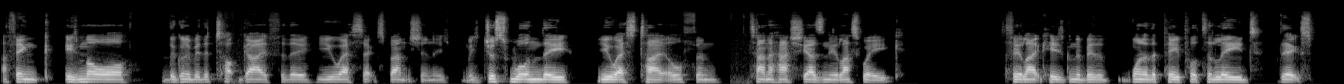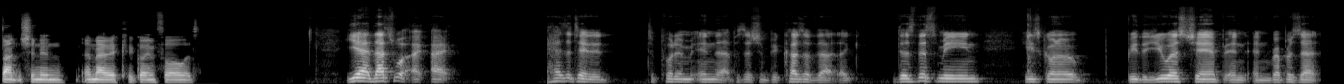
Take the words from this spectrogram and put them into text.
I think he's more. They're going to be the top guy for the US expansion. He's he's just won the US title from Tanahashi, hasn't he, last week? I feel like he's going to be the, one of the people to lead the expansion in America going forward. Yeah, that's what I, I hesitated to put him in that position because of that. Like, does this mean he's going to be the U.S. champ and, and represent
